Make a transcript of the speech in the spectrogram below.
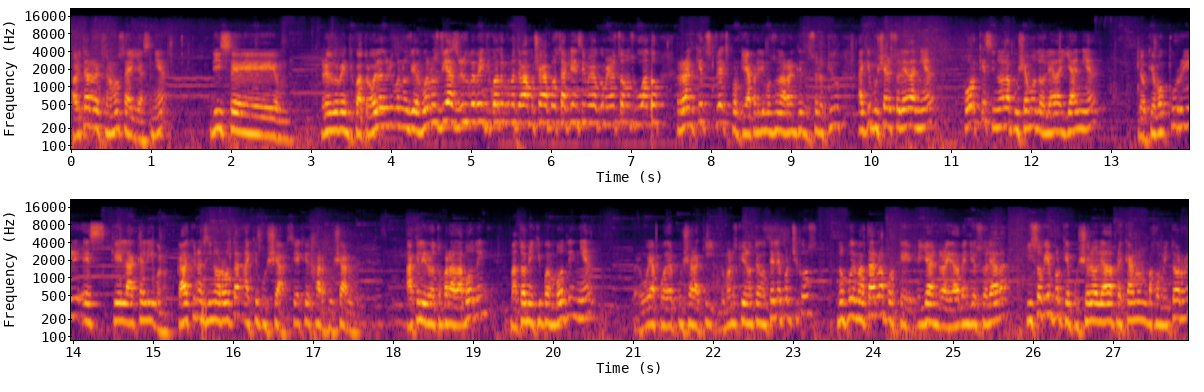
Ahorita reaccionamos a ellas, ¿ya? Dice... Redube24, hola Duri, buenos días. Buenos días, Redube24, ¿cómo te va? Mucha apuesta aquí en Simio Comer. Estamos jugando Ranked Flex porque ya perdimos una Ranked de solo Q. Hay que pushar esta oleada, ¿ya? Porque si no la pushamos la oleada ya, ¿ya? Lo que va a ocurrir es que la Akali, bueno, cada que una así no rota, hay que pushar, sí, hay que dejar pusharlo. Akali rotó para la botlane, mató a mi equipo en botlane, ¿ya? Pero voy a poder pushar aquí. Lo malo es que yo no tengo teleport, chicos. No pude matarla porque ella en realidad vendió su oleada. Hizo bien porque pushó la oleada precanon bajo mi torre.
